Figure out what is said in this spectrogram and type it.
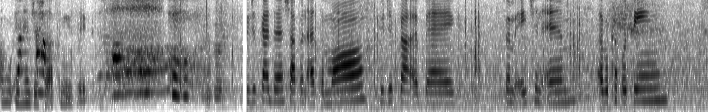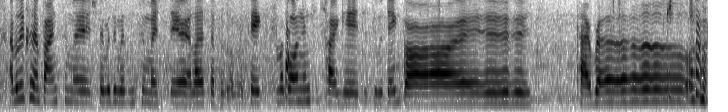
Oh, and then just shut off the music. we just got done shopping at the mall. We just got a bag from H&M of a couple things. I really couldn't find too much. There really wasn't too much there. A lot of stuff was overpicked. We're going into Target to see what they got. Cairo.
